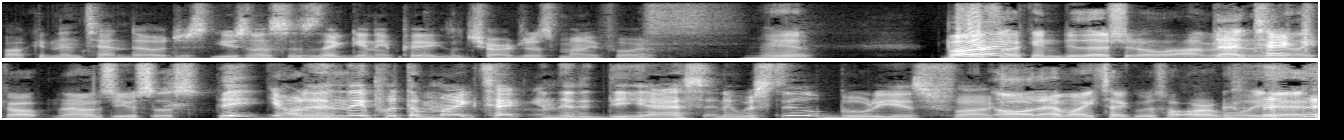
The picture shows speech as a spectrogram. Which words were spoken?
Fucking Nintendo just using us as their guinea pigs and charge us money for it. Yep. But they fucking do that shit a lot, man. that and tech- like, oh, now it's useless. they yo then they put the mic tech into the DS and it was still booty as fuck. Oh, that mic tech was horrible. Yeah,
